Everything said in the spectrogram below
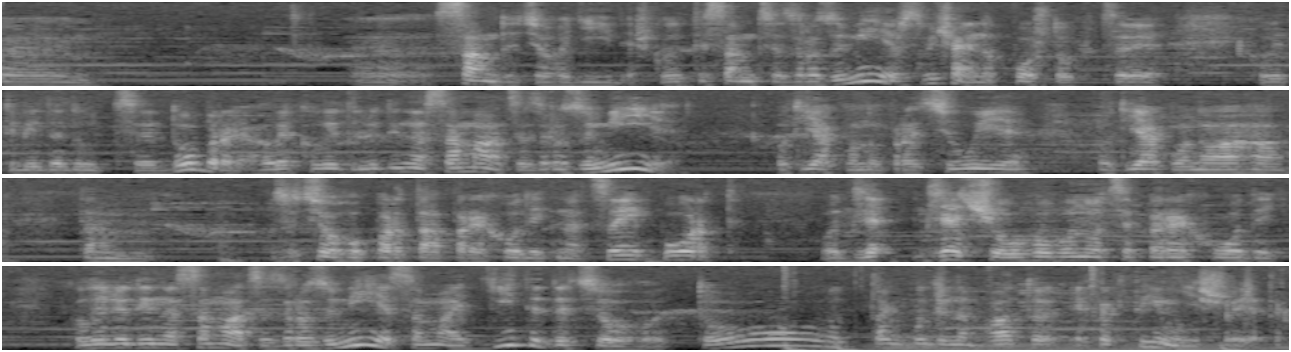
е, сам до цього дійдеш. Коли ти сам це зрозумієш, звичайно, поштовх це коли тобі дадуть це добре, але коли людина сама це зрозуміє, от як воно працює, от як воно ага, там з цього порта переходить на цей порт, от для, для чого воно це переходить. Коли людина сама це зрозуміє, сама дійде до цього, то так буде набагато ефективніше, я так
